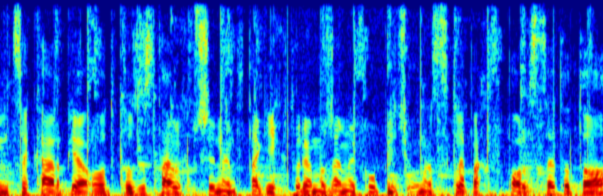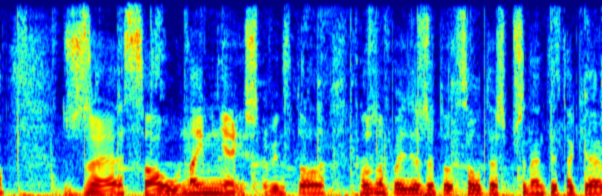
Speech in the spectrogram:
MC Carpia od pozostałych przynęt, takich, które możemy kupić u nas w sklepach w Polsce, to to, że są najmniejsze. Więc to można powiedzieć, że to są też przynęty takie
